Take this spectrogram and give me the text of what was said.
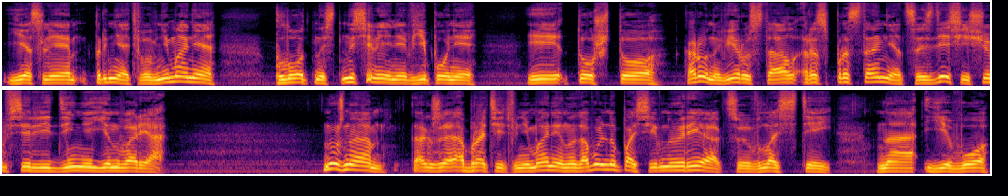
если принять во внимание плотность населения в Японии и то, что коронавирус стал распространяться здесь еще в середине января. Нужно также обратить внимание на довольно пассивную реакцию властей на его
